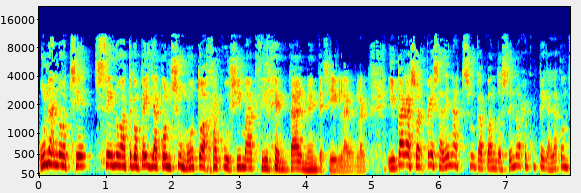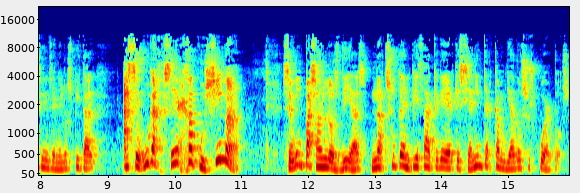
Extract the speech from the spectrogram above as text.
Una noche, Seno atropella con su moto a Hakushima accidentalmente. Sí, claro, claro. Y para sorpresa de Natsuka, cuando Seno recupera la conciencia en el hospital, asegura ser Hakushima. Según pasan los días, Natsuka empieza a creer que se han intercambiado sus cuerpos.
